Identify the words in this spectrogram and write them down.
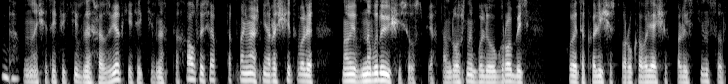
Да. Значит, эффективность разведки, эффективность Цахал. То есть, я так понимаю, что не рассчитывали на, на выдающийся успех. Там должны были угробить какое-то количество руководящих палестинцев,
